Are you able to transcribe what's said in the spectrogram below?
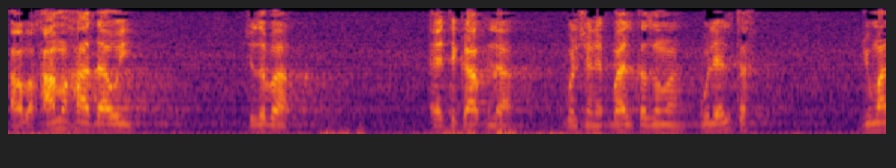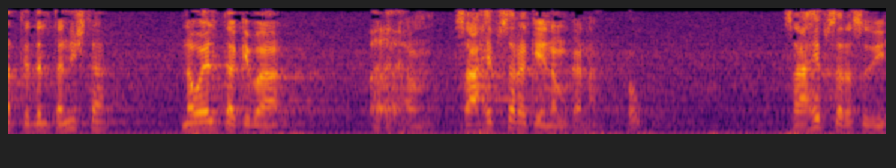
هغه خامخا دا وی چې زبا اعتکاف لا گلشن اقبال ته زما ولې الته جمعه ته دلته نشتا نو الته کې با صاحب سره کینم کنه صاحب سره سدي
